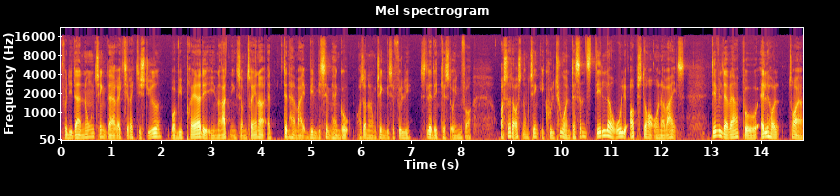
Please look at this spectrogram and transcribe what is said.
Fordi der er nogle ting, der er rigtig, rigtig styret, hvor vi præger det i en retning som træner, at den her vej vil vi simpelthen gå. Og så er der nogle ting, vi selvfølgelig slet ikke kan stå indenfor. Og så er der også nogle ting i kulturen, der sådan stille og roligt opstår undervejs. Det vil der være på alle hold, tror jeg.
